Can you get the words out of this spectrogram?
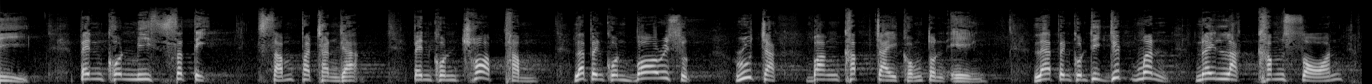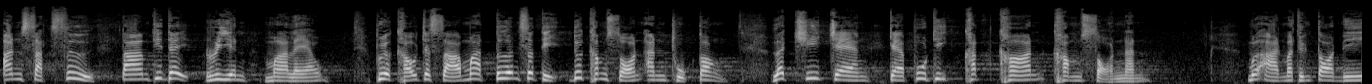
ดี เป็นคนมีสติสัมปชัญญะ เป็นคนชอบธรรม และเป็นคนบริสุทธิ์รู้จักบังคับใจของตนเอง และเป็นคนที่ยึดมั่นในหลักคำสอนอันสัตย์ซื่อตามที่ได้เรียนมาแล้ว เพื่อเขาจะสามารถเตือนสติด้วยคำสอนอันถูกต้อง และชี้แจงแก่ผู้ที่คัดค้านคำสอนนั้น เมื่ออ่านมาถึงตอนนี้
